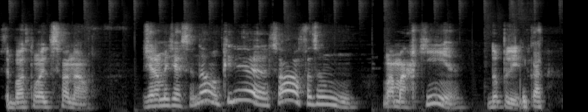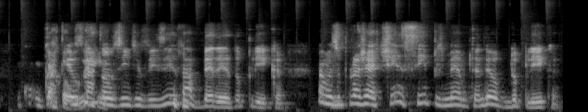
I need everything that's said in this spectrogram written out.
Você bota um adicional. Geralmente é assim, não, eu queria só fazer um- uma marquinha, duplica. Um, um cartãozinho. cartãozinho de visita, ah, beleza, duplica. Não, mas o projetinho é simples mesmo, entendeu? Duplica.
